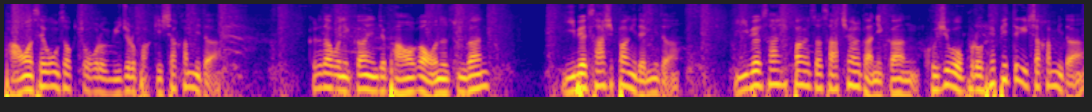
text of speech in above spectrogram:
방어 세공석 쪽으로 위주로 받기 시작합니다. 그러다 보니까 이제 방어가 어느 순간 240방이 됩니다. 240방에서 4층을 가니까 95% 회피 뜨기 시작합니다.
